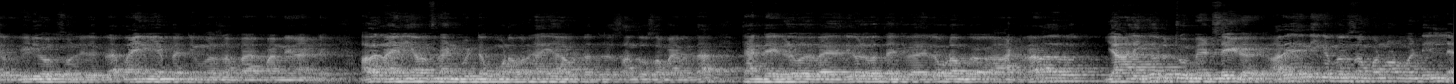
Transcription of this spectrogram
ஒரு வீடியோவில் சொல்லியிருக்கிறார் பயணியை பற்றி விமர்சனம் ப- பண்ணினான்ட்டு? அவர் நயனியாவை ஃப்ரெண்ட் விட்டு போனவர் ஹரியா சந்தோஷமாக சந்தோஷமா இருந்தால் தன்னுடைய எழுபது வயதுலையோ எழுபத்தஞ்சு வயதில் உடம்பு ஆட்டுறார். அது ஒரு ஜாலிக்கு ஒரு டூ மினிட்ஸ் செய்கிறார். அதே நீங்கள் விமர்சனம் பண்ணணும் வேண்டி இல்லை.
